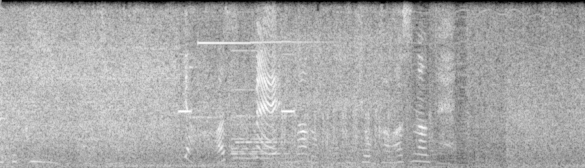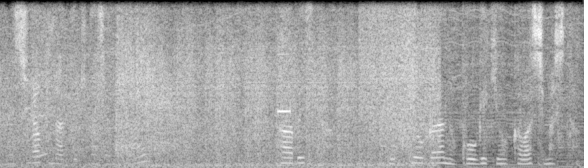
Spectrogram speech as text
いてくるよ。うよしね今の攻撃をかわすなんて。面白くなってきたじゃない？ハーベスター目標からの攻撃をかわしました。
